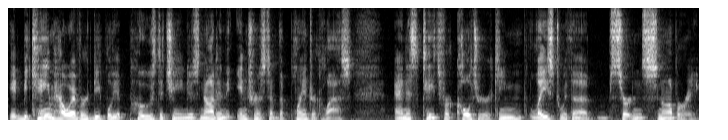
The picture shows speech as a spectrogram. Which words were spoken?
It became, however, deeply opposed to changes not in the interest of the planter class, and its taste for culture came laced with a certain snobbery.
